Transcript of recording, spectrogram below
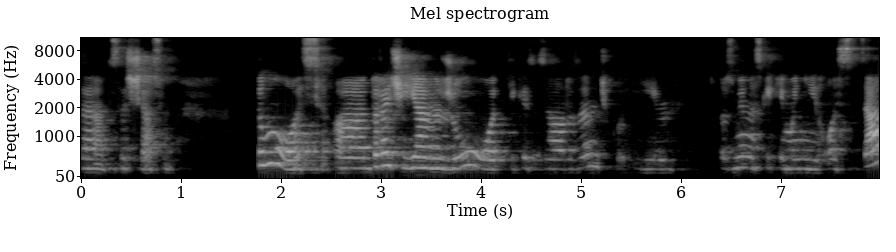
Це все з часом. Тому ось, до речі, я вяжу, от тільки зв'язала резиночку і розумію, наскільки мені ось ця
